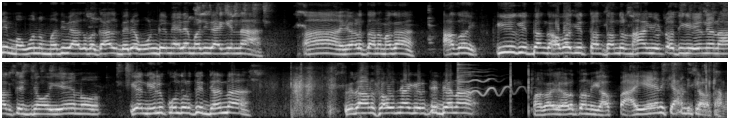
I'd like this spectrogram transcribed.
ನಿಮ್ಮ ಅವ್ವನ ಮದುವೆ ಆಗ್ಬೇಕಾದ್ರೆ ಬೇರೆ ಉಂಡಿ ಮೇಲೆ ಮದುವೆ ಆಗಿಲ್ಲ ಆ ಹೇಳ್ತಾನ ಮಗ. ಅದು ಈಗಿದ್ದಂಗ ಅವಾಗಿತ್ತಂತಂದ್ರೆ ಅಂತಂದ್ರೆ ನಾ ಇಟ್ಟೊತ್ತಿಗೆ ಏನೇನು ಆಗ್ತಿದ್ನೋ ಏನು ಏನು ಇಲ್ಲಿ ಕುಂದಿರ್ತಿದ್ದೇನ ವಿಧಾನಸೌಧನ್ಯಾಗ ಇರ್ತಿದ್ದೇನ? ಮಗ ಹೇಳ್ತಾನ ಯಪ್ಪ ಏನು ಕ್ಯಾಂಡಿ ಕೇಳ್ತಾನ?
